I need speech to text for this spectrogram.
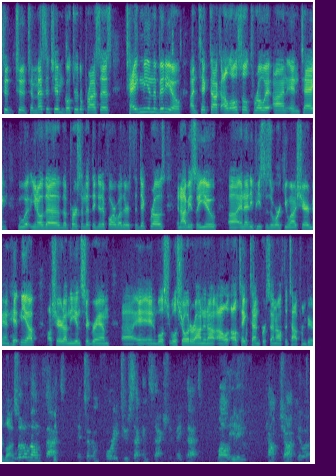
to to to, to message him, go through the process, tag me in the video on TikTok. I'll also throw it on and tag who you know the the person that they did it for, whether it's the Dick Bros and obviously you uh, and any pieces of work you want shared, man. Hit me up. I'll share it on the Instagram uh, and, and we'll we'll show it around and I'll I'll, I'll take ten percent off the top from Beard Laws. Little known fact: it took him 42 seconds to actually make that while eating Count Chocula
